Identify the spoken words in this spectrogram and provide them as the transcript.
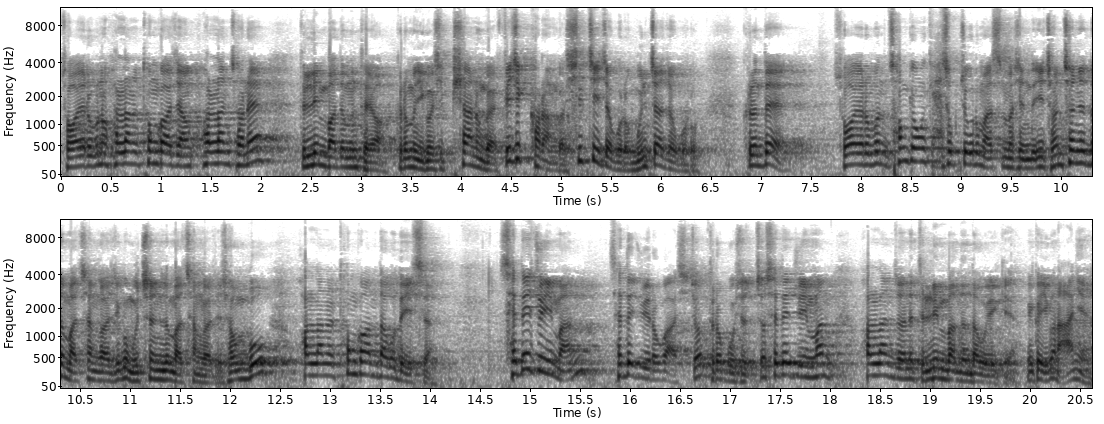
저와 여러분은 환란을 통과하지 않고 환란 전에 들림 받으면 돼요. 그러면 이것이 피하는 거예요. physical한 거, 실질적으로, 문자적으로. 그런데 저와 여러분 성경은 계속적으로 말씀하시는데 이 전천년도 마찬가지고 무천년도 마찬가지. 전부 환란을 통과한다고 돼 있어요. 세대주의만 세대주의라고 아시죠? 들어보셨죠? 세대주의만 환란 전에 들림 받는다고 얘기해요. 그러니까 이건 아니에요.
